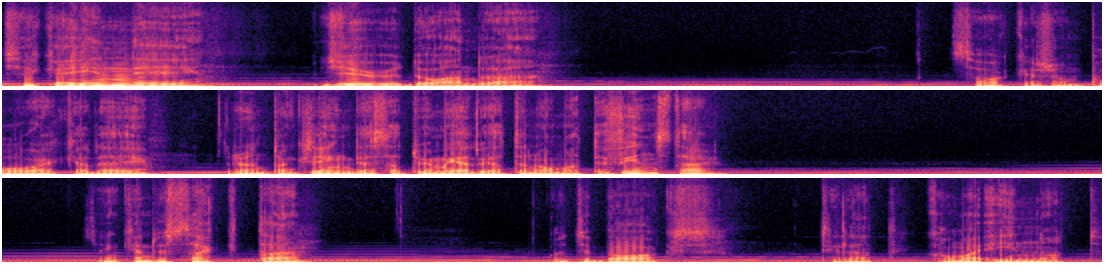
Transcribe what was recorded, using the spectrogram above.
Checka in i ljud och andra saker som påverkar dig runt omkring dig så att du är medveten om att det finns där. Sen kan du sakta gå tillbaks till att komma inåt.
